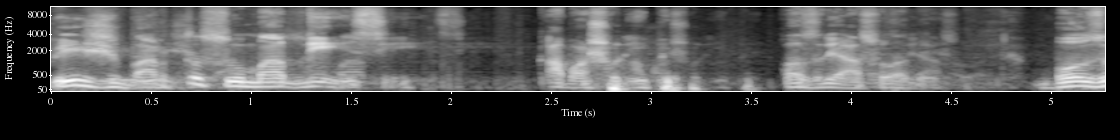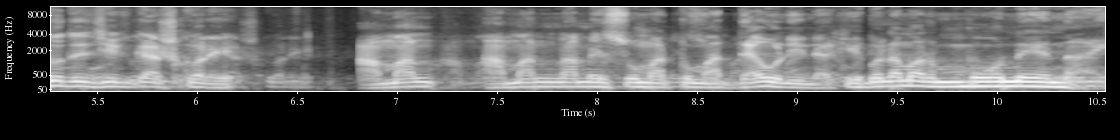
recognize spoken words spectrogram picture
বিশ বার তো সুমা দিয়েছি কাবা শরীফে। হজরে আসোয়াদে বউ যদি জিজ্ঞাসা করে আমার আমার নামে সুমা টুমা দেওনি নাকি? বলে আমার মনে নাই।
